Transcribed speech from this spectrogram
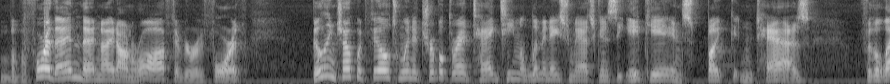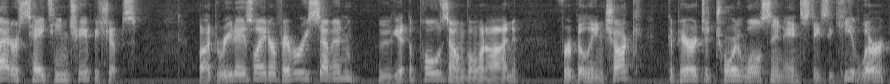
But before then, that night on Raw, February 4th, Billy and Chuck would fail to win a triple threat tag team elimination match against the APA and Spike and Taz for the latter's tag team championships. But three days later, February 7, we get the pose down going on for Billy and Chuck compared to Torrie Wilson and Stacy Keibler,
